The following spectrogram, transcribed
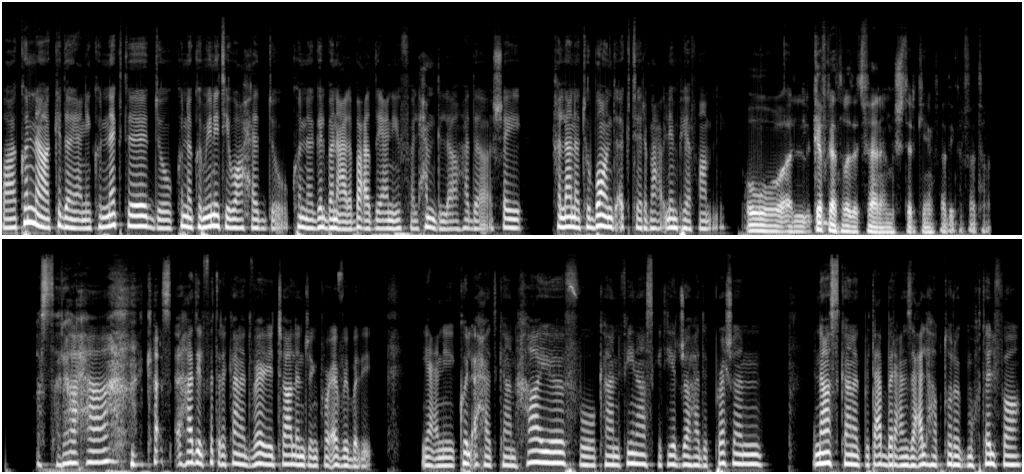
فكنا كده يعني connected وكنا community واحد وكنا قلبنا على بعض يعني فالحمد لله هذا شيء خلانا to bond أكتر مع أولمبيا family وكيف كانت ردة فعل المشتركين في هذيك الفترة؟ الصراحة هذه الفترة كانت very challenging for everybody. يعني كل أحد كان خايف وكان في ناس كتير جاها depression. ناس كانت بتعبر عن زعلها بطرق مختلفة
